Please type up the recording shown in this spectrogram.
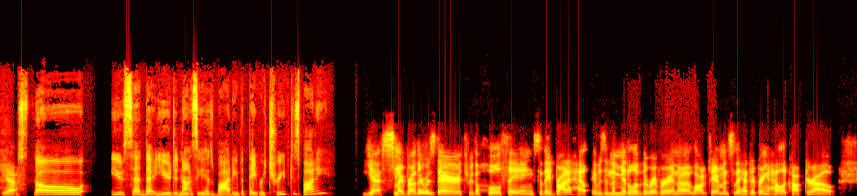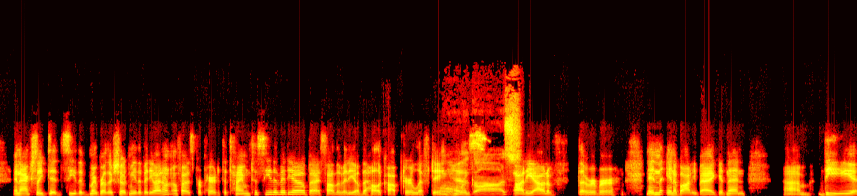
yeah. so you said that you did not see his body but they retrieved his body Yes, my brother was there through the whole thing. So they brought a hel- it was in the middle of the river in a log jam and so they had to bring a helicopter out. And I actually did see the my brother showed me the video. I don't know if I was prepared at the time to see the video, but I saw the video of the helicopter lifting oh his body out of the river in in a body bag and then um, the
